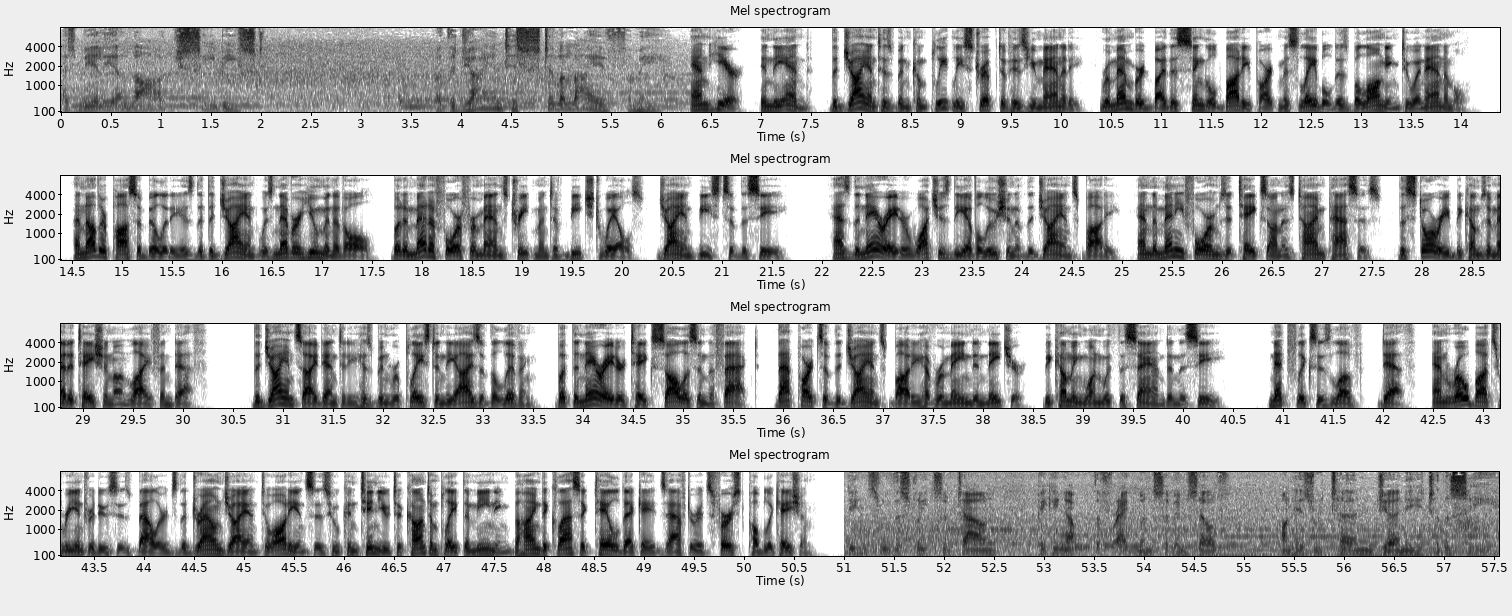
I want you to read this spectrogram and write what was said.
As merely a large sea beast. But the giant is still alive for me. And here, in the end, the giant has been completely stripped of his humanity, remembered by this single body part mislabeled as belonging to an animal. Another possibility is that the giant was never human at all, but a metaphor for man's treatment of beached whales, giant beasts of the sea. As the narrator watches the evolution of the giant's body and the many forms it takes on as time passes, the story becomes a meditation on life and death. The giant's identity has been replaced in the eyes of the living, but the narrator takes solace in the fact that parts of the giant's body have remained in nature, becoming one with the sand and the sea. Netflix's Love, Death, and Robots reintroduces Ballard's The Drowned Giant to audiences who continue to contemplate the meaning behind the classic tale decades after its first publication. Through the streets of town, picking up the fragments of himself on his return journey to the sea.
